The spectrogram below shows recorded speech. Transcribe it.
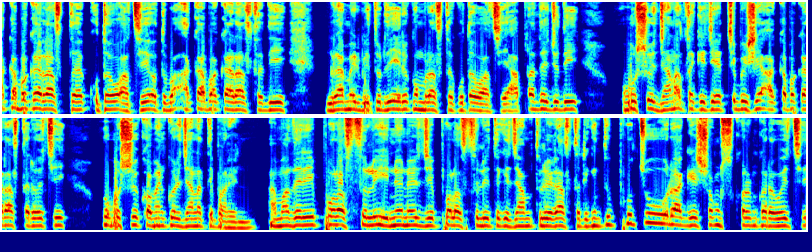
আঁকাবাঁকা রাস্তা কোথাও আছে? অথবা আঁকাবাঁকা রাস্তা দিয়ে গ্রামের ভিতর দিয়ে এরকম রাস্তা কোথাও আছে? আপনাদের যদি অবশ্যই জানা থাকে যে এর চেয়ে বেশি আঁকাপাকা রাস্তা রয়েছে, অবশ্যই কমেন্ট করে জানাতে পারেন। আমাদের এই পলাশতলী ইউনিয়নের যে পলাশতলী থেকে জামতলী রাস্তাটি কিন্তু প্রচুর আগে সংস্করণ করা হয়েছে।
